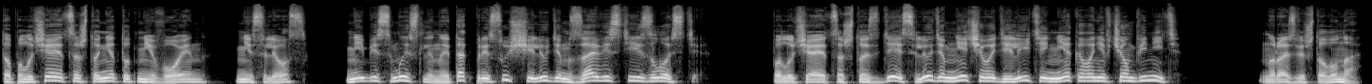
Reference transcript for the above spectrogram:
то получается, что нет тут ни войн, ни слез, ни бессмысленной, так присущей людям зависти и злости. Получается, что здесь людям нечего делить и некого ни в чем винить. Ну разве что Луна.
